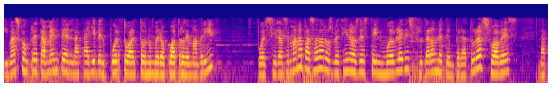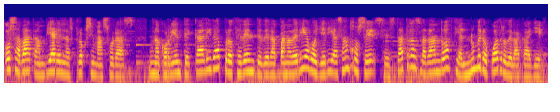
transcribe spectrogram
y más concretamente en la calle del Puerto Alto número 4 de Madrid? Pues si la semana pasada los vecinos de este inmueble disfrutaron de temperaturas suaves, la cosa va a cambiar en las próximas horas. Una corriente cálida procedente de la panadería Bollería San José se está trasladando hacia el número 4 de la calle,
